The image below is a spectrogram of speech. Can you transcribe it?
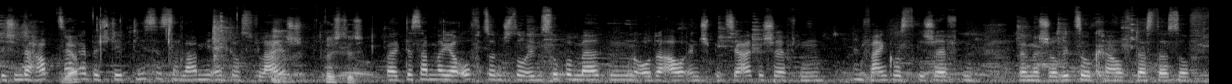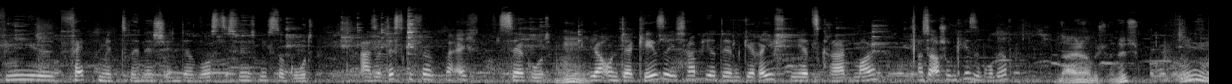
Ist in der Hauptsache ja. besteht dieses Salami echt aus Fleisch. Richtig. Weil das haben wir ja oft sonst so in Supermärkten oder auch in Spezialgeschäften, in Feinkostgeschäften, wenn man Chorizo kauft, dass da so viel Fett mit drin ist in der Wurst. Das finde ich nicht so gut. Also das gefällt mir echt sehr gut. Mm. Ja, und der Käse, ich habe hier den gereiften jetzt gerade mal. Hast du auch schon Käse probiert? Nein, habe ich noch nicht. Mm.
